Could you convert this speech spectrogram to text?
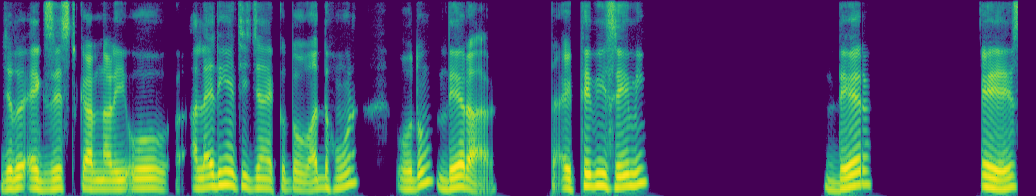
ਜਦੋਂ ਐਗਜ਼ਿਸਟ ਕਰਨ ਵਾਲੀ ਉਹ ਅਲੱਗੀਆਂ ਚੀਜ਼ਾਂ ਇੱਕ ਤੋਂ ਵੱਧ ਹੋਣ ਉਦੋਂ देयर आर ਤਾਂ ਇੱਥੇ ਵੀ ਸੇਮ ਹੀ देयर इज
